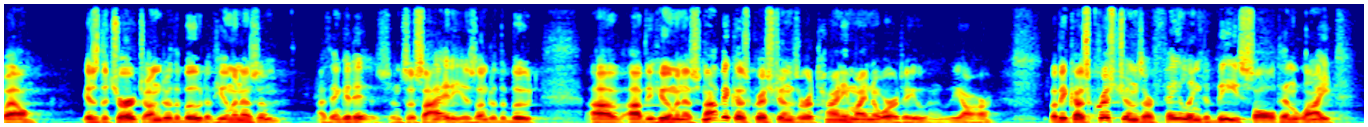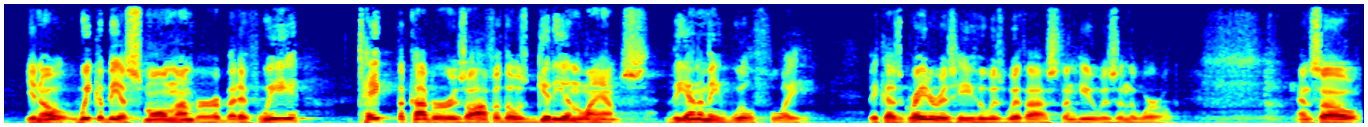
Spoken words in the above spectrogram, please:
Well, is the church under the boot of humanism? I think it is. And society is under the boot of, of the humanists, not because Christians are a tiny minority, we are, but because Christians are failing to be salt and light. You know, we could be a small number, but if we take the covers off of those Gideon lamps, the enemy will flee, because greater is he who is with us than he who is in the world. And so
